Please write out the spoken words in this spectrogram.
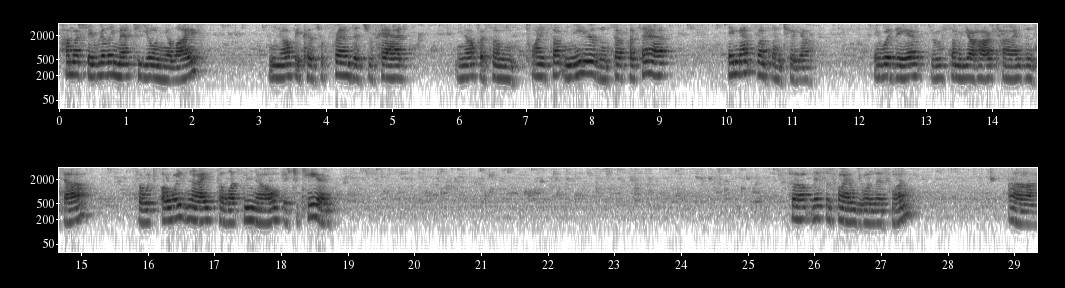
how much they really meant to you in your life you know, because your friends that you've had, you know, for some 20-something years and stuff like that, they meant something to you. They were there through some of your hard times and stuff. So it's always nice to let them know that you cared. So this is why I'm doing this one. Uh,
